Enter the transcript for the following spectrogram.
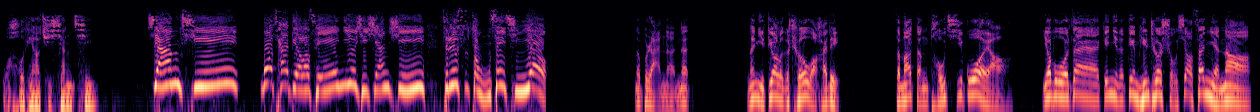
我后天要去相亲，相亲，我才掉了车，你又去相亲，真的是重色轻友。那不然呢？那，那你掉了个车，我还得怎么等头七过呀？要不我再给你的电瓶车守孝三年呢？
